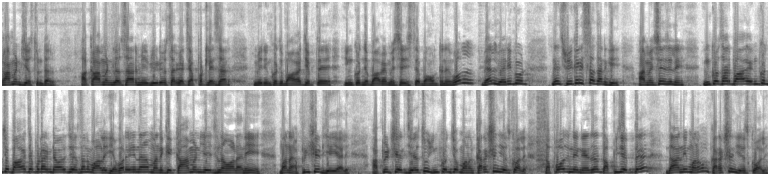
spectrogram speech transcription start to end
కామెంట్ చేస్తుంటారు. ఆ కామెంట్లో సార్ మీ వీడియో సరిగా చెప్పట్లేదు సార్. మీరు ఇంకొంచెం బాగా చెప్తే ఇంకొంచెం బాగా మెసేజ్ ఇస్తే బాగుంటుంది. ఓల్ వెల్ వెరీ గుడ్ నేను స్వీకరిస్తాను దానికి ఆ మెసేజ్ని. ఇంకోసారి బాగా ఇంకొంచెం బాగా చెప్పడానికి డెవలప్ చేస్తాను. వాళ్ళు ఎవరైనా మనకి కామెంట్ చేసిన వాళ్ళని మనం అప్రిషియేట్ చేయాలి. అప్రిషియేట్ చేస్తూ ఇంకొంచెం మనం కరెక్షన్ చేసుకోవాలి. సపోజ్ నేను ఏదైనా తప్పు చెప్తే దాన్ని మనం కరెక్షన్ చేసుకోవాలి.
